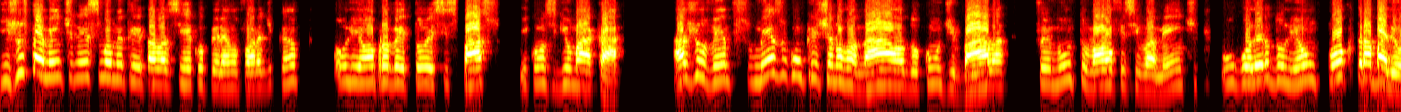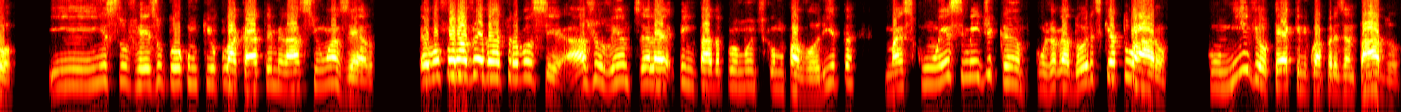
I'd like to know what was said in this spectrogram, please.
E justamente nesse momento que ele estava se recuperando fora de campo, o Lyon aproveitou esse espaço e conseguiu marcar. A Juventus, mesmo com o Cristiano Ronaldo, com o Dybala, foi muito mal ofensivamente. O goleiro do Lyon pouco trabalhou. E isso resultou com que o placar terminasse 1 a 0. Eu vou falar a verdade para você. A Juventus ela é pintada por muitos como favorita, mas com esse meio de campo, com jogadores que atuaram, com nível técnico apresentado,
